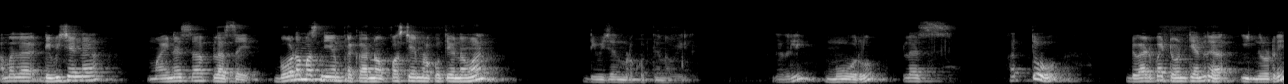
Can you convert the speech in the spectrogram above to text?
ಆಮೇಲೆ ಡಿವಿಷನ್ ಮೈನಸ್ ಪ್ಲಸ್ ಐ ಬೋಡಮಸ್ ನಿಯಮ ಪ್ರಕಾರ ನಾವು ಫಸ್ಟ್ ಏನು ಮಾಡ್ಕೋತೀವಿ ನಾವು? ಡಿವಿಷನ್ ಮಾಡ್ಕೋತೀವಿ ನಾವು ಇಲ್ಲಿ. ಅದರಲ್ಲಿ ಮೂರು ಪ್ಲಸ್ ಹತ್ತು ಡಿವೈಡ್ ಬೈ ಟ್ವೆಂಟಿ ಅಂದರೆ ಈಗ ನೋಡ್ರಿ,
